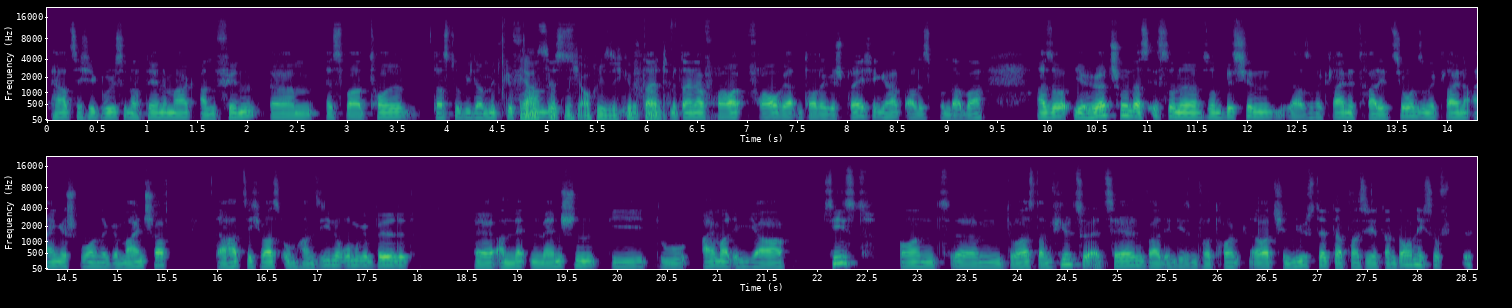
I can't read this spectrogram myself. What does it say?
herzliche Grüße nach Dänemark an Finn. Ähm, es war toll, dass du wieder Ja, mitgefahren das hat bist. mich auch riesig mit, dein, gefreut. mit deiner Frau, Frau. Wir hatten tolle Gespräche gehabt, alles wunderbar. Also ihr hört schon, das ist so eine so ein bisschen ja so eine kleine Tradition, so eine kleine eingeschworene Gemeinschaft. Da hat sich was um Hansine rumgebildet äh, an netten Menschen, die du einmal im Jahr siehst und ähm, du hast dann viel zu erzählen, weil in diesem verträumten Örtchen Newstead, da passiert dann doch nicht so viel.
